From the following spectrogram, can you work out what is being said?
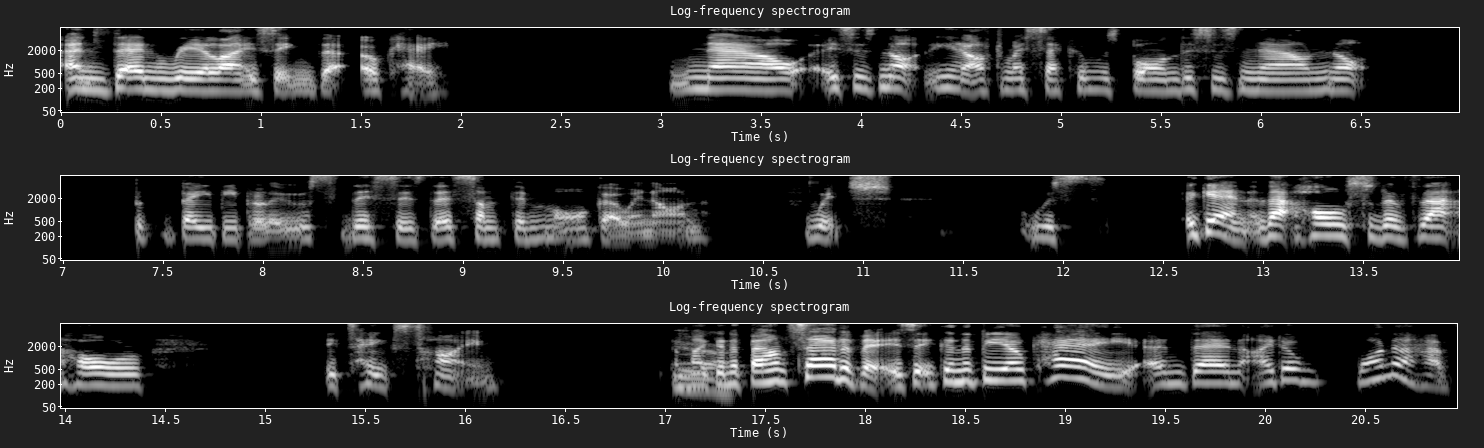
and then realizing that okay now this is not you know after my second was born this is now not baby blues. This is there's something more going on which was again that whole sort of that whole it takes time. Am i going to bounce out of it? Is it going to be okay? And then i don't want to have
